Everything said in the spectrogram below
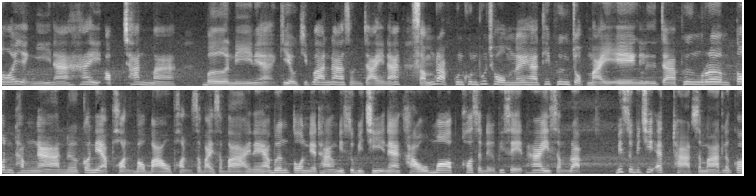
น้อยๆ อย่างนี้นะ ให้ออปชั่นมา เบอร์นี้เนี่ยเกียวคิดว่าน่าสนใจนะสำหรับคุณคุณผู้ชมนะคะที่เพิ่งจบใหม่เอง หรือจะเพิ่งเริ่มต้นทำงานเนื้อก็เนี่ยผ่อนเบาๆ ผ่อนสบายๆนะคะเบื้องต้นเนี่ยทาง Mitsubishi นะเขามอบข้อเสนอพิเศษให้สำหรับ Mitsubishi a t r a s Smart แล้วก็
